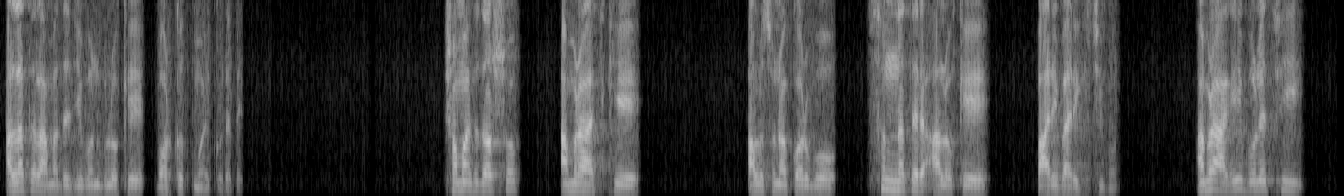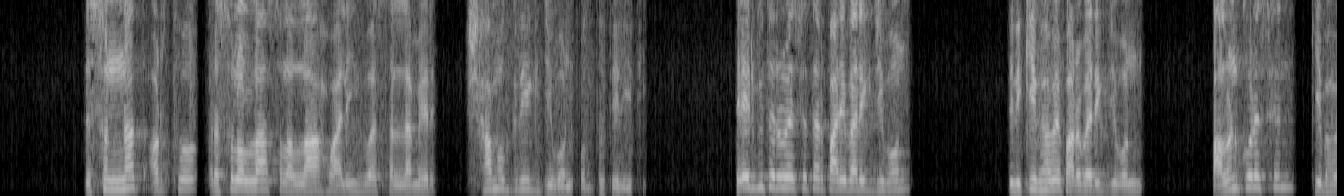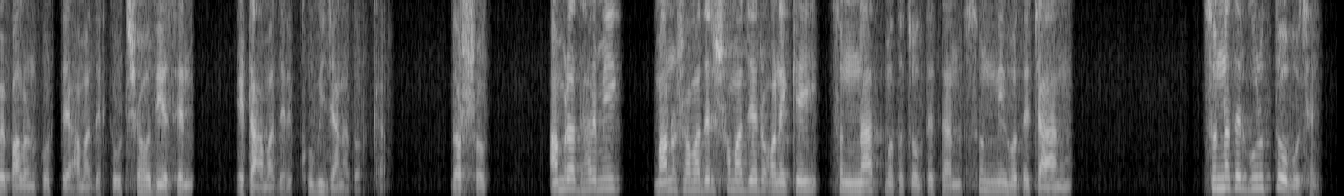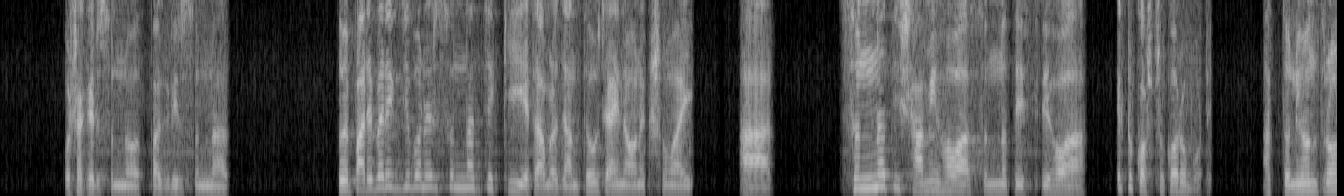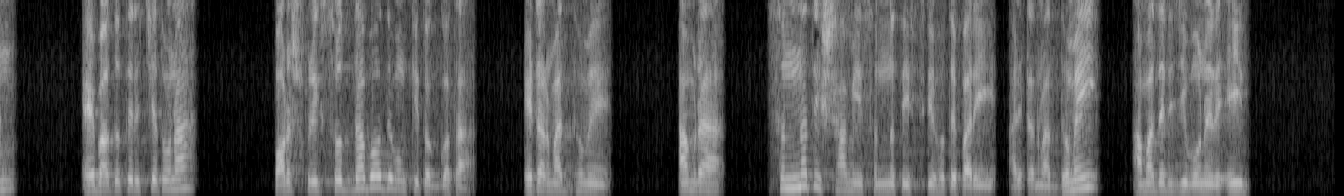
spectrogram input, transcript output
আল্লাহ তালা আমাদের জীবনগুলোকে বরকতময় করে দেন। সময়ত দর্শক, আমরা আজকে আলোচনা করব সুন্নাতের আলোকে পারিবারিক জীবন। আমরা আগেই বলেছি যে সুন্নাত অর্থ রসুল্লাহ সাল আলী ওয়াসাল্লামের সামগ্রিক জীবন পদ্ধতি রীতি এর ভিতরে রয়েছে তার পারিবারিক জীবন। তিনি কীভাবে পারিবারিক জীবন পালন করেছেন, কীভাবে পালন করতে আমাদেরকে উৎসাহ দিয়েছেন, এটা আমাদের খুবই জানা দরকার। দর্শক, আমরা ধার্মিক মানুষ আমাদের সমাজের অনেকেই সুন্নাত মতো চলতে চান, সুন্নি হতে চান। সুন্নাতের গুরুত্বও বোঝেন। পোশাকের সুন্নত, পাগড়ির সুন্নাত। তবে পারিবারিক জীবনের সুন্নাত যে কি, এটা আমরা জানতেও চাই না অনেক সময়। আর সুন্নতি স্বামী হওয়া, সুন্নতি স্ত্রী হওয়া একটু কষ্টকরও বটে। আত্মনিয়ন্ত্রণ, এবাদতের চেতনা, পারস্পরিক শ্রদ্ধাবোধ এবং কৃতজ্ঞতা, এটার মাধ্যমে আমরা সুন্নতি স্বামী, সুন্নতি স্ত্রী হতে পারি আর এটার মাধ্যমেই আমাদের জীবনের এই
